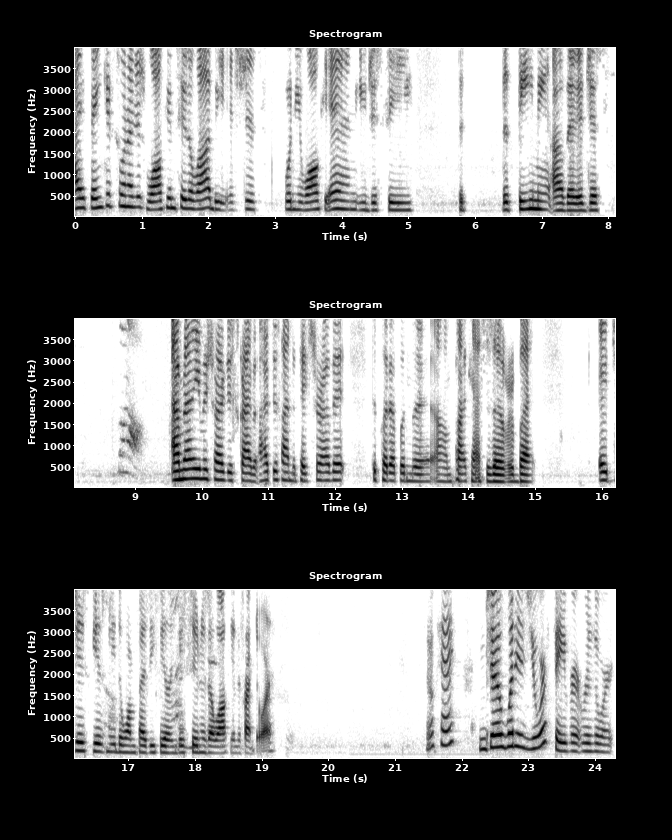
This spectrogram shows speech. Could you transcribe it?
I think it's when I just walk into the lobby. It's just when you walk in, you just see the the theming of it. It just I'm not even sure how to describe it. I have to find a picture of it to put up when the um, podcast is over, but it just gives me the warm fuzzy feelings as soon as I walk in the front door. Okay. Joe, what is your favorite resort?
